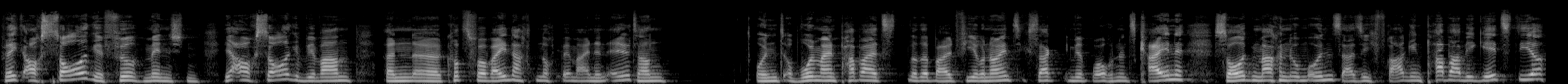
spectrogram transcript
Vielleicht auch Sorge für Menschen. Ja, auch Sorge. Wir waren an, äh, kurz vor Weihnachten noch bei meinen Eltern und obwohl mein Papa jetzt wird er bald 94 sagt, wir brauchen uns keine Sorgen machen um uns. Also ich frage ihn, Papa, wie geht's dir?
